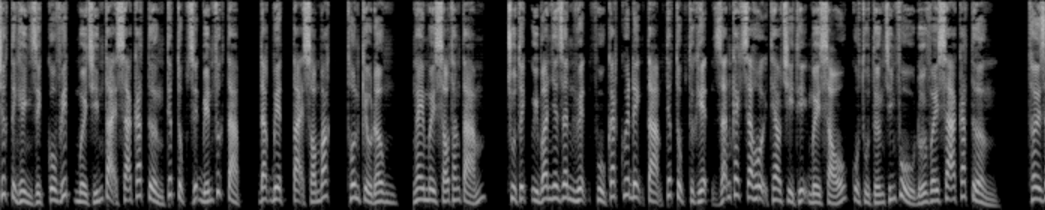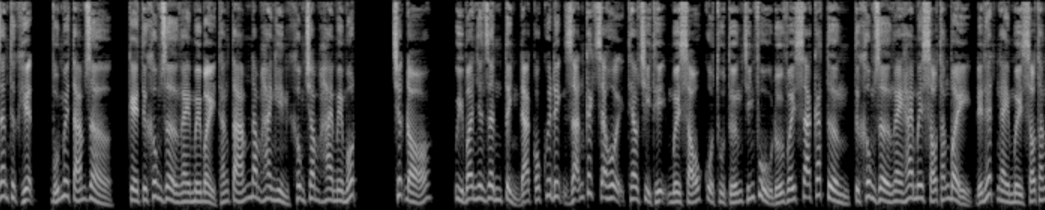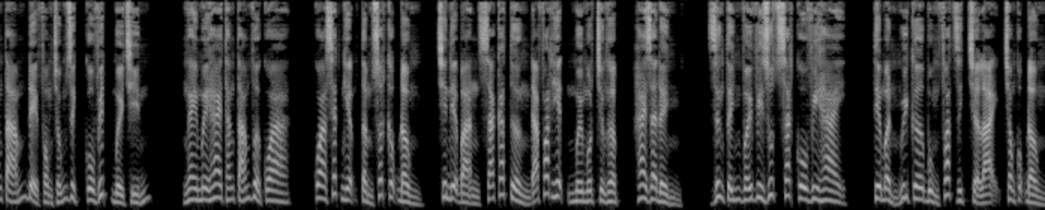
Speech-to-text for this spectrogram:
Trước tình hình dịch COVID-19 tại xã Cát Tường tiếp tục diễn biến phức tạp, đặc biệt tại xóm Bắc, thôn Kiều Đông, ngày 16 tháng 8, Chủ tịch Ủy ban nhân dân huyện Phù Cát quyết định tạm tiếp tục thực hiện giãn cách xã hội theo chỉ thị 16 của Thủ tướng Chính phủ đối với xã Cát Tường. Thời gian thực hiện 48 giờ kể từ 0 giờ ngày 17 tháng 8 năm 2021. Trước đó, Ủy ban nhân dân tỉnh đã có quyết định giãn cách xã hội theo chỉ thị 16 của Thủ tướng Chính phủ đối với xã Cát Tường từ 0 giờ ngày 26 tháng 7 đến hết ngày 16 tháng 8 để phòng chống dịch COVID-19. Ngày 12 tháng 8 vừa qua, qua xét nghiệm tầm soát cộng đồng, trên địa bàn xã Cát Tường đã phát hiện 11 trường hợp, hai gia đình dương tính với virus SARS-CoV-2, tiềm ẩn nguy cơ bùng phát dịch trở lại trong cộng đồng.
